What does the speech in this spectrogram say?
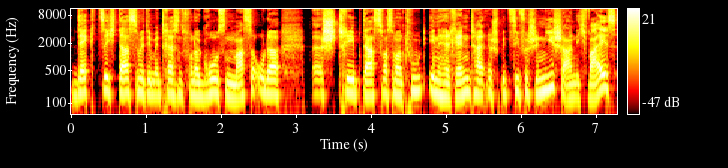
deckt sich das mit dem Interessen von einer großen Masse oder äh, strebt das, was man tut, inhärent halt eine spezifische Nische an. Ich weiß,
